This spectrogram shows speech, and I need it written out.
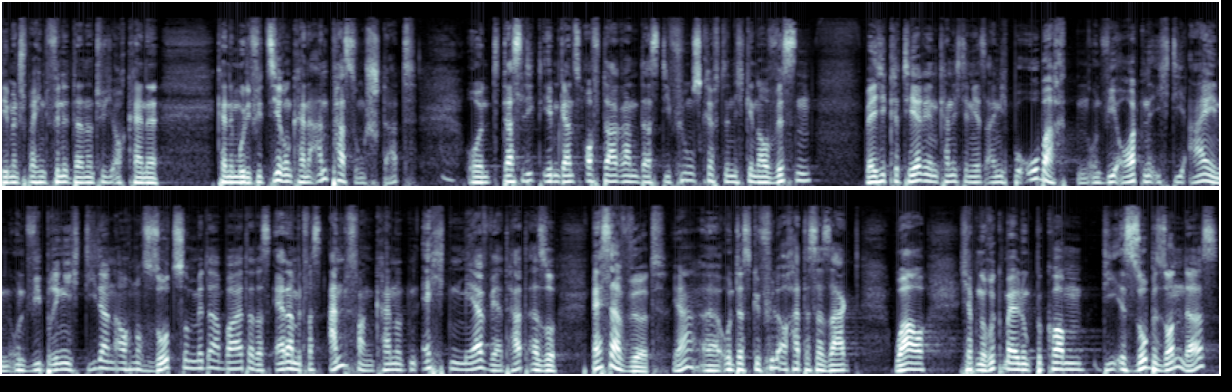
Dementsprechend findet da natürlich auch keine keine Modifizierung, keine Anpassung statt. Und das liegt eben ganz oft daran, dass die Führungskräfte nicht genau wissen, welche Kriterien kann ich denn jetzt eigentlich beobachten und wie ordne ich die ein? Und wie bringe ich die dann auch noch so zum Mitarbeiter, dass er damit was anfangen kann und einen echten Mehrwert hat, also besser wird, ja, äh, und das Gefühl auch hat, dass er sagt, wow, ich habe eine Rückmeldung bekommen, die ist so besonders,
